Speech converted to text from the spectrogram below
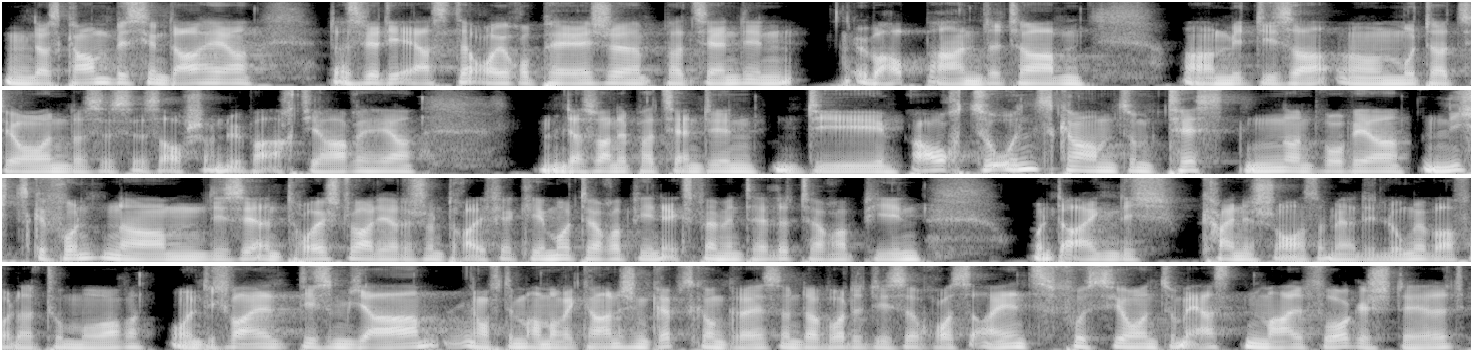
Das kam ein bisschen daher, dass wir die erste europäische Patientin überhaupt behandelt haben äh, mit dieser äh, Mutation. Das ist jetzt auch schon über acht Jahre her. Das war eine Patientin, die auch zu uns kam zum Testen und wo wir nichts gefunden haben, die sehr enttäuscht war. Die hatte schon drei, vier Chemotherapien, experimentelle Therapien und eigentlich keine Chance mehr. Die Lunge war voller Tumore. Und ich war in diesem Jahr auf dem amerikanischen Krebskongress und da wurde diese ROS1-Fusion zum ersten Mal vorgestellt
